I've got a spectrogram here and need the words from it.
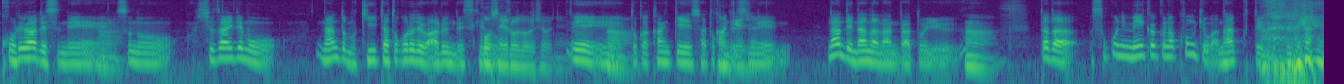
これはですね、うん。その取材でも何度も聞いたところではあるんですけど、厚生労働省に。ええとか関係者とかです関ね、なんで7なんだという、うん、ただ、そこに明確な根拠がなくてですね、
